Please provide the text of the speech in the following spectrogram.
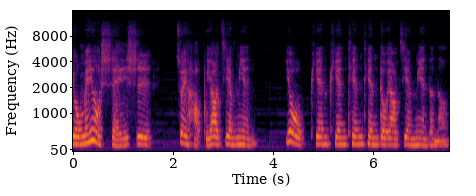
有没有谁是最好不要见面，又偏偏天天都要见面的呢？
